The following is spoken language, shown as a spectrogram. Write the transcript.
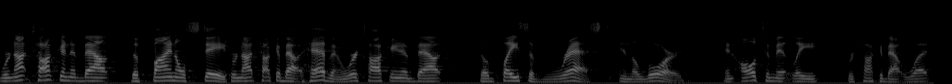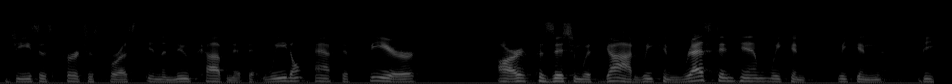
we're not talking about the final stage. We're not talking about heaven. We're talking about the place of rest in the Lord. And ultimately, we're talking about what Jesus purchased for us in the new covenant, that we don't have to fear our position with God. We can rest in Him. We can, we can be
